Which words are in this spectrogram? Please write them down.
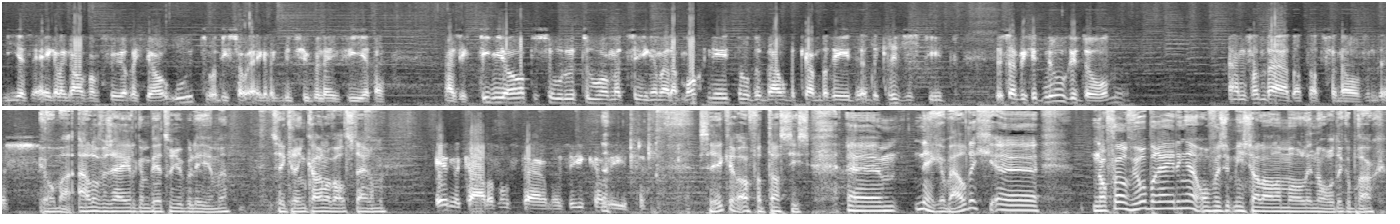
die is eigenlijk al van vorig jaar uit. Want die zou eigenlijk met jubileum vieren. Als ik tien jaar op de solo tour met zingen, maar dat mocht niet door de welbekende reden de crisistijd. Dus heb ik het nu gedaan. En vandaar dat dat vanavond is. Ja, maar 11 is eigenlijk een beter jubileum, hè? Zeker in carnavalstermen. In de carnavalstermen, zeker weten. Zeker, oh, fantastisch. Ehm, nee, geweldig. Eh, nog veel voorbereidingen of is het meestal allemaal in orde gebracht?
